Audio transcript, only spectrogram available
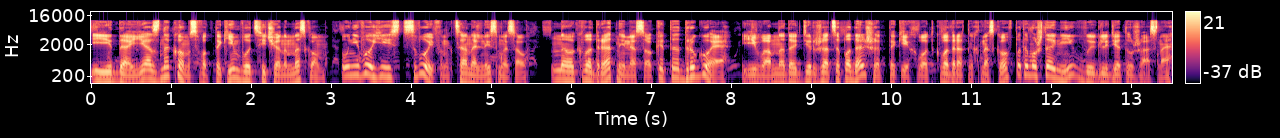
И да, я знаком с вот таким вот сеченым носком. У него есть свой функциональный смысл. Но квадратный носок это другое, и вам надо держаться подальше от таких вот квадратных носков, потому что они выглядят ужасно.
